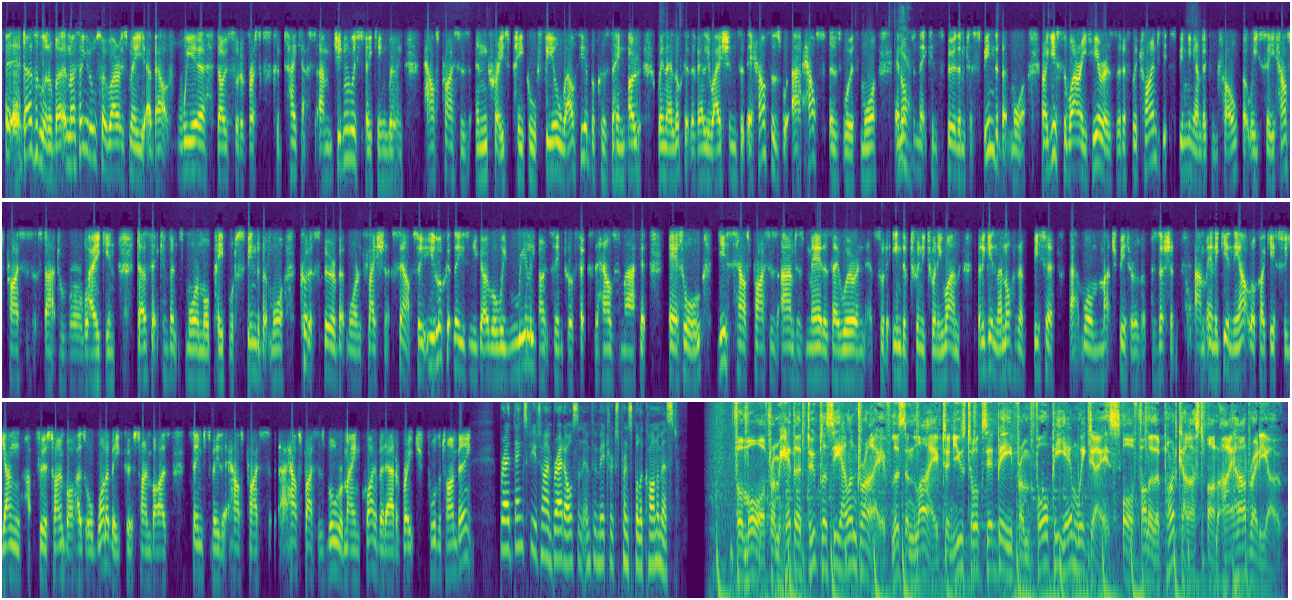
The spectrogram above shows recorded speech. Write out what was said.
It does a little bit, and I think it also worries me about where those sort of risks could take us. Um, generally speaking, when house prices increase, people feel wealthier because they know when they look at the valuations that their house is, uh, house is worth more, and yeah. often that can spur them to spend a bit more. And I guess the worry here is that if we're trying to get spending under control, but we see house prices that start to roar away again, does that convince more and more people to spend a bit more? Could it spur a bit more inflation itself? So you look at these and you go, well, we really don't seem to have fixed the housing market at all yes, house prices aren't as mad as they were in at sort of end of 2021, but again, they're not in a better, uh, more much better of a position. Um, and again, the outlook, I guess, for young first home buyers or wannabe first home buyers seems to be that house price uh, house prices will remain quite a bit out of reach for the time being. Brad, thanks for your time. Brad Olsen, Infometrics Principal Economist. For more from Heather du Plessis-Allan Drive, listen live to News Talk ZB from 4 p.m. weekdays or follow the podcast on iHeartRadio.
